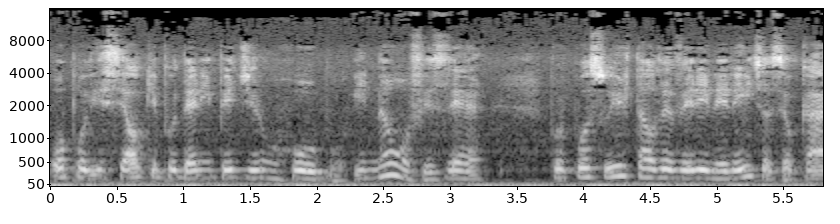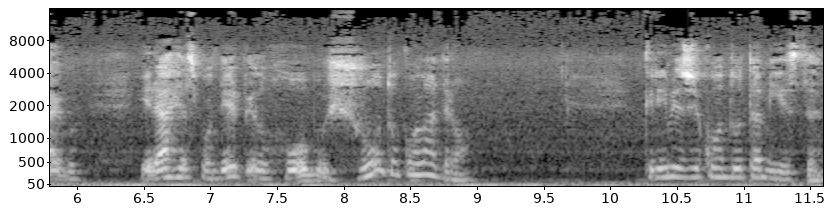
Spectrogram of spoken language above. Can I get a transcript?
o policial que puder impedir um roubo e não o fizer, por possuir tal dever inerente a seu cargo, irá responder pelo roubo junto com o ladrão. Crimes de conduta mista.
